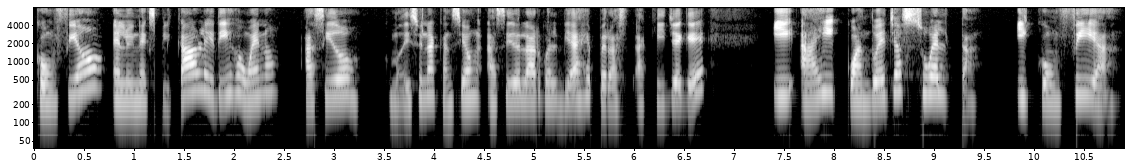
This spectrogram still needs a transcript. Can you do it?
confió en lo inexplicable y dijo, bueno, ha sido, como dice una canción, ha sido largo el viaje, pero hasta aquí llegué. Y ahí, cuando ella suelta y confía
